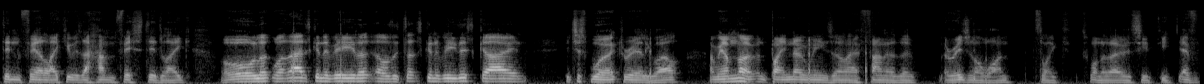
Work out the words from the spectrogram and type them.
didn't feel like it was a ham-fisted like, oh look what that's going to be. Look, oh that's going to be this guy. And it just worked really well. I mean, I'm not by no means am I a fan of the original one. It's like it's one of those. You, you, ev-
